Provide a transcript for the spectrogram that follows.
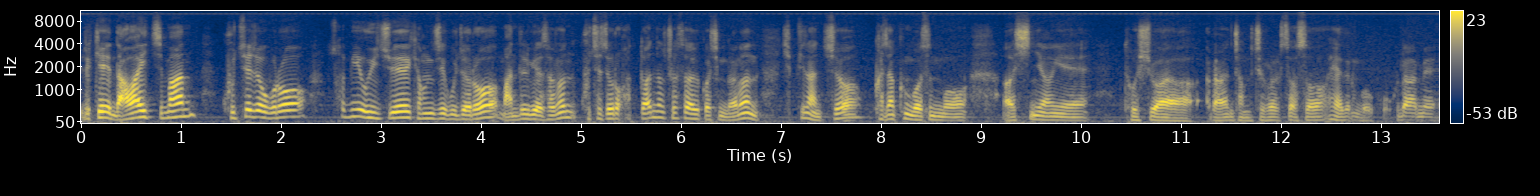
이렇게 나와 있지만 구체적으로 소비 위주의 경제 구조로 만들기 위해서는 구체적으로 어떠한 정책을 써야 할 것인가는 쉽진 않죠. 가장 큰 것은 뭐 어, 신형의 도시화라는 정책을 써서 해야 되는 거고 그 다음에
